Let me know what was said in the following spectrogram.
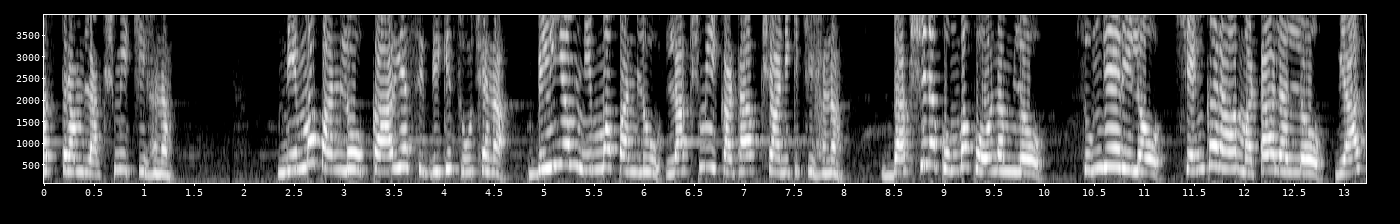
వస్త్రం లక్ష్మీ చిహ్నం. నిమ్మ పండ్లు కార్యసిద్ధికి సూచన. బియ్యం నిమ్మ పండ్లు లక్ష్మీ కటాక్షానికి చిహ్నం. దక్షిణ కుంభకోణంలో శృంగేరిలో శంకర మఠాలలో వ్యాస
